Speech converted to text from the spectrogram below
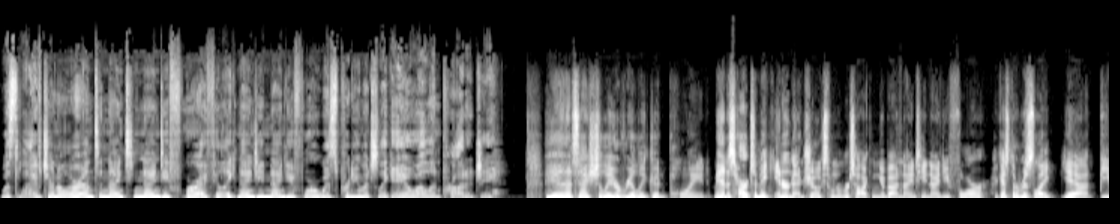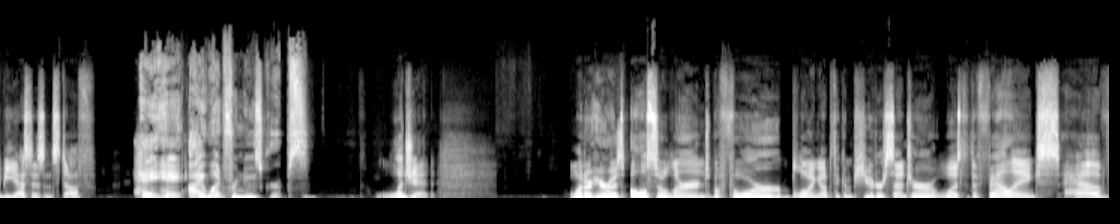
Was live journal around in 1994? I feel like 1994 was pretty much like AOL and Prodigy. Yeah, that's actually a really good point. Man, it's hard to make internet jokes when we're talking about 1994. I guess there was like, yeah, BBSs and stuff. Hey, hey, I went for news groups. Legit. What our heroes also learned before blowing up the computer center was that the Phalanx have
